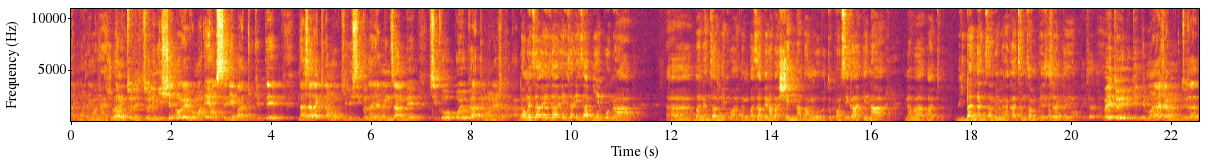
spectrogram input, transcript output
témoignage. Donc tolingi chaîne oyo vraiment enseigné bato ke te nazalaki na mokili sikoyo nayami nzambe sikoyo oyoka témoignage na donc eza bien mpona bana nzambe quoi. Donc baza mpe na bachaîne na bango topense kaka te na na bato. Libanda nzambe me na kati ya nzambe mpe ezalaka ye toyebi ke témoignage ya motu eza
